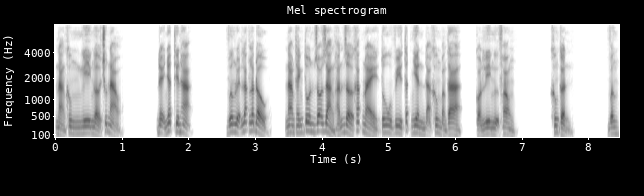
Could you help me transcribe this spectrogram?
nàng không nghi ngờ chút nào đệ nhất thiên hạ. Vương luyện lắc lắc đầu, nam thánh tôn rõ ràng hắn giờ khắc này tu vi tất nhiên đã không bằng ta, còn ly ngự phong. Không cần. Vâng.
